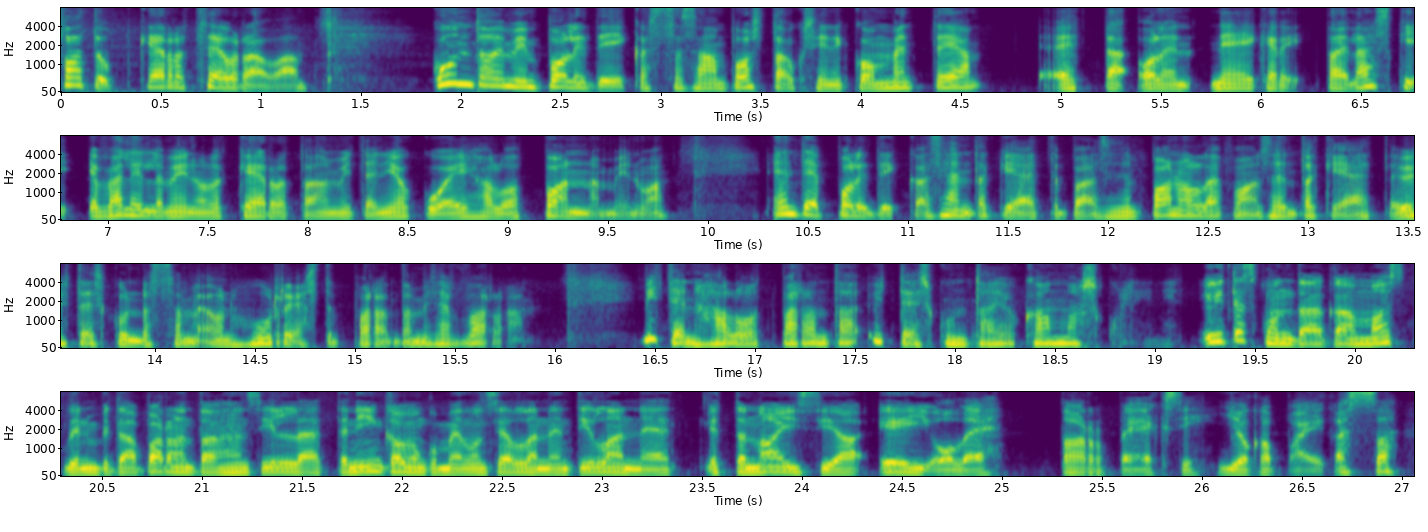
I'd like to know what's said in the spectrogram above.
Fatu, kerrot seuraavaa. Kun toimin politiikassa, saan postauksiini kommentteja, että olen neekeri tai läski ja välillä minulle kerrotaan, miten joku ei halua panna minua. En tee politiikkaa sen takia, että pääsen sen panolle, vaan sen takia, että yhteiskunnassamme on hurjasti parantamisen varaa. Miten haluat parantaa yhteiskuntaa, joka on maskuliini? Yhteiskuntaa, joka on maskuliini, pitää parantaa hän sillä, että niin kauan kuin meillä on sellainen tilanne, että naisia ei ole tarpeeksi joka paikassa –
